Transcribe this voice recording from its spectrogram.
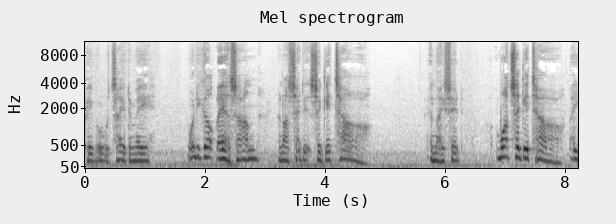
people would say to me, What do you got there, son? And I said, It's a guitar. And they said, What's a guitar? They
